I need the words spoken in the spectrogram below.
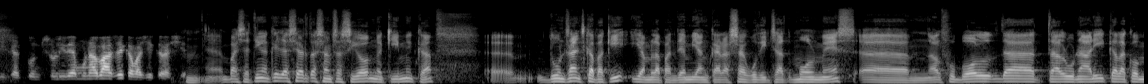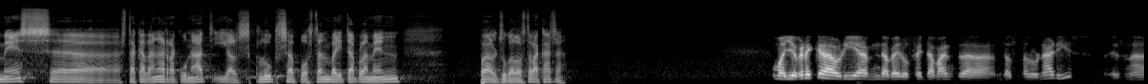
i que consolidem una base que vagi creixent. Mm, eh, vaja, tinc aquella certa sensació, Quim, que eh, d'uns anys cap aquí, i amb la pandèmia encara s'ha aguditzat molt més, eh, el futbol de talonari cada cop més eh, està quedant arraconat i els clubs s'aposten veritablement pels jugadors de la casa. Home, jo crec que hauríem d'haver-ho fet abans de, dels talonaris, és una,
